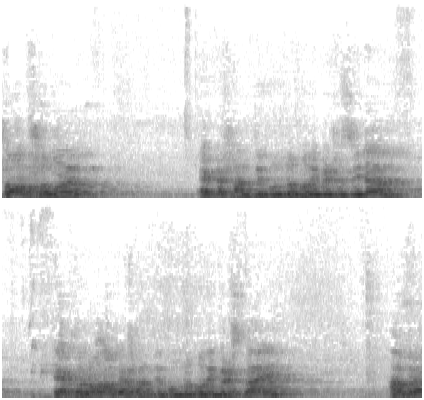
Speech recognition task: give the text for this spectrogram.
সব সময় একটা শান্তিপূর্ণ পরিবেশে ছিলাম। এখনও আমরা শান্তিপূর্ণ পরিবেশ চাই। আমরা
